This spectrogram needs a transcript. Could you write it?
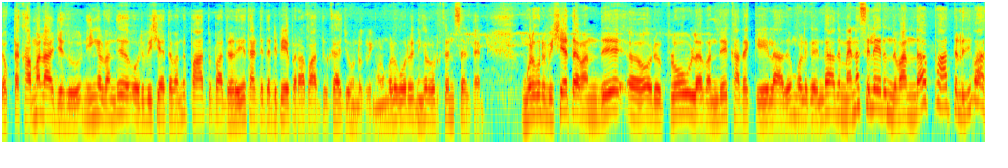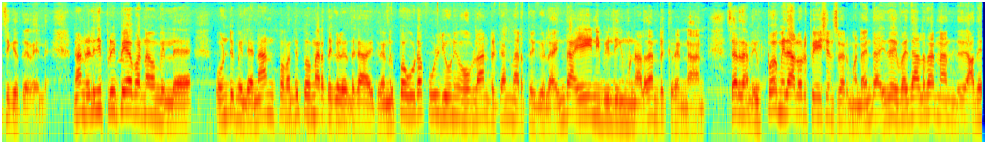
டாக்டர் கமலா ஜெகு நீங்கள் வந்து ஒரு விஷயத்தை வந்து பார்த்து பார்த்து எழுதி தட்டி தட்டி பேப்பராக பார்த்து காய்ச்சி கொண்டுக்கிறீங்க. உங்களுக்கு ஒரு நீங்கள் ஒரு கன்சல்டன்ட் உங்களுக்கு ஒரு விஷயத்தை வந்து ஒரு ஃப்ளோவில் வந்து கதை கேளாது உங்களுக்கு என்ன அது மனசில் இருந்து வந்தால் பார்த்து எழுதி வாசிக்க தேவையில்லை. நான் எழுதி ப்ரிப்பேர் பண்ணவும் இல்லை ஒன்றும் இல்லை. நான் இப்போ வந்து இப்போ மரத்துக்கு இருந்து காய்க்கிறேன். இப்போ கூட ஃபுல் யூனிஃபார்ம்லாம் இருக்கேன் மரத்துக்குள்ள இந்த ஏஎனி பில்டிங் முன்னால் தான் இருக்கிறேன் நான். சரி தானே இப்போ இதால் ஒரு பேஷன்ஸ் வர மாட்டேன். இந்த இது இதால் தான் நான் அதே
